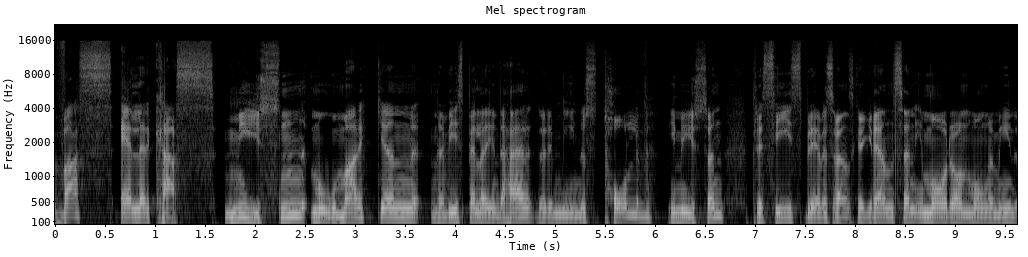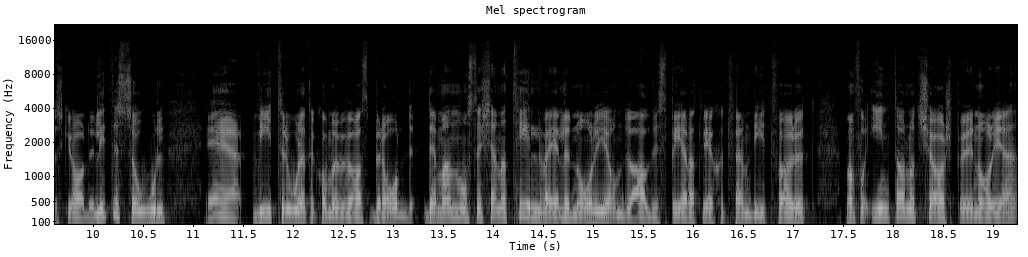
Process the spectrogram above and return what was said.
Vass eller kass? Mysen, Momarken. När vi spelar in det här då är det minus 12 i Mysen, precis bredvid svenska gränsen. Imorgon många minusgrader, lite sol. Eh, vi tror att det kommer att behövas brodd. Det man måste känna till vad gäller Norge, om du aldrig spelat V75 dit förut, man får inte ha något körspö i Norge.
